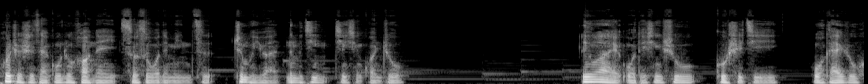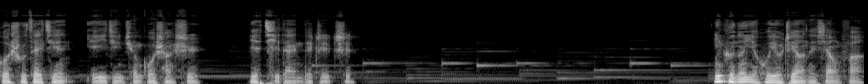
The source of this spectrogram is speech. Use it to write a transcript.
或者是在公众号内搜索我的名字“这么远那么近”进行关注。另外，我的新书故事集《我该如何说再见》也已经全国上市，也期待你的支持。你可能也会有这样的想法，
